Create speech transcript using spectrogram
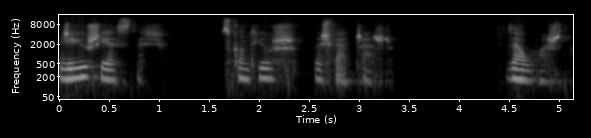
Gdzie już jesteś, skąd już doświadczasz. Zauważ to.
